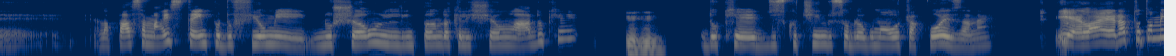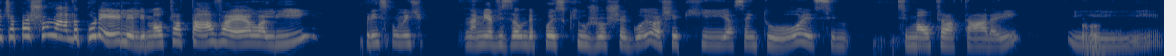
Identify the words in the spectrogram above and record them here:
É, ela passa mais tempo do filme no chão, limpando aquele chão lá, do que Uhum. do que discutindo sobre alguma outra coisa, né. E ela era totalmente apaixonada por ele, ele maltratava ela ali, principalmente na minha visão depois que o Jô chegou, eu achei que acentuou esse esse maltratar aí, e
